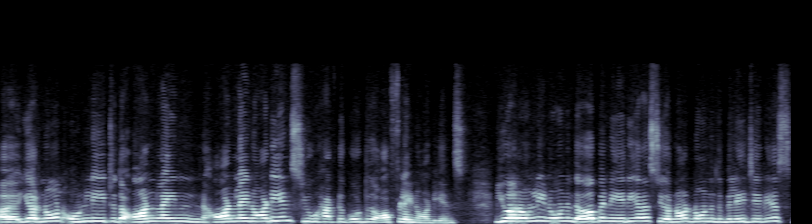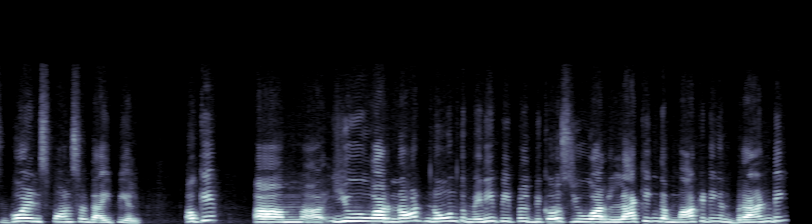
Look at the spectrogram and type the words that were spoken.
uh, you're known only to the online online audience. You have to go to the offline audience. You are only known in the urban areas. You are not known in the village areas. Go and sponsor the IPL. Okay. Um, uh, you are not known to many people because you are lacking the marketing and branding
